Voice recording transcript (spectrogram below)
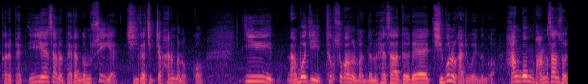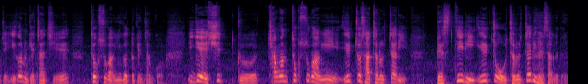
그래 배, 이 회사는 배당금 수익이야. 지가 직접 하는 건 없고 이 나머지 특수광을 만드는 회사들의 지분을 가지고 있는 거. 항공 방산 소재 이거는 괜찮지. 특수광 이것도 괜찮고 이게 시, 그 창원 특수광이 1조 4천억짜리 베스틸이 1조 5천억짜리 회사거든.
